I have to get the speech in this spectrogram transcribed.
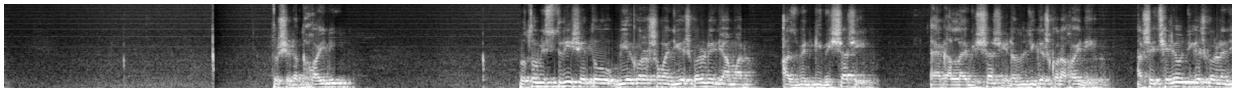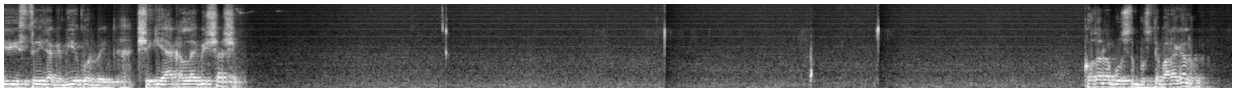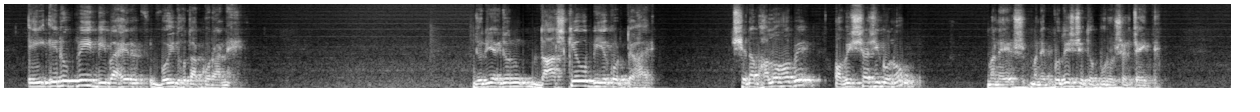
তো সেটা তো হয়নি। প্রথম স্ত্রী সে তো বিয়ে করার সময় জিজ্ঞেস করেনি যে আমার হাজবেন্ড কি বিশ্বাসী? এক আল্লাহ বিশ্বাসী, এটা তো জিজ্ঞেস করা হয়নি। আর সে ছেলেও জিজ্ঞেস করে না যে স্ত্রী যাকে বিয়ে করবে, সে কি এক আল্লাহ বিশ্বাসী? কথাটা বুঝতে বুঝতে পারা গেল? এই এরূপেই বিবাহের বৈধতা কোরআনে। যদি একজন দাসকেও বিয়ে করতে হয়, সেটা ভালো হবে, অবিশ্বাসী কোনো মানে মানে প্রতিষ্ঠিত পুরুষের চাইতে,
